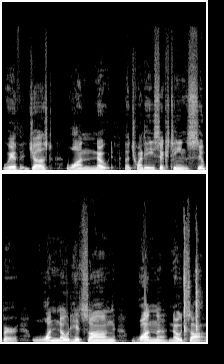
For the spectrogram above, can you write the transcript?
with just one note. The 2016 super one note hit song, One Note Song.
